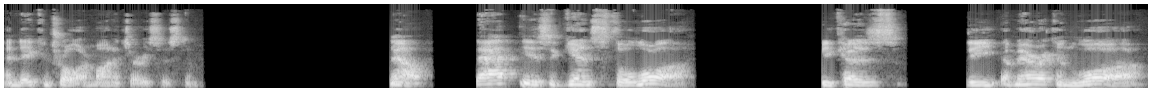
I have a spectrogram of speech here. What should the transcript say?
and they control our monetary system. Now, that is against the law because the American law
